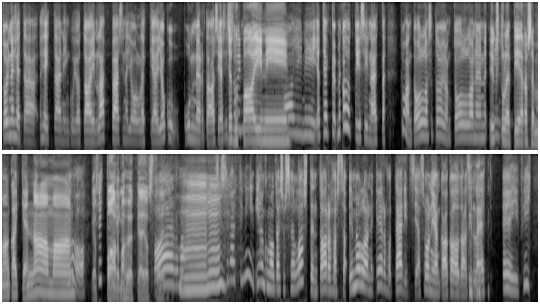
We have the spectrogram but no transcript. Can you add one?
toinen heittää, heittää niinku jotain läppää siinä jollekin ja joku punnertaa siellä. Siis Jotkut oli- painii. painii. Ja tiedätkö, me katsottiin siinä, että tuo on tollasta, toi on tollanen. Yksi Niin- tulee pierasemaan kaikkien naamaan. Joo. Ja, sitten Parma hyökkää jostain. Parma. Mhm. Niin, siis se näytti niin ihan kuin me oltaisiin jossain lasten tarhassa ja me ollaan ne kerhotädit siellä Sonjan kanssa katsotaan silleen, että ei vittu.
